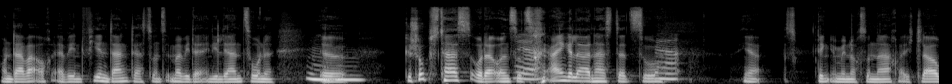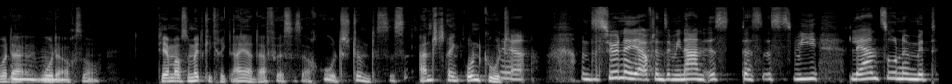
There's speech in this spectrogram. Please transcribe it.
Und da war auch erwähnt, vielen Dank, dass du uns immer wieder in die Lernzone äh, geschubst hast oder uns Ja. sozusagen eingeladen hast dazu. Ja. Ja, das klingt irgendwie noch so nach, weil ich glaube, da Mhm. wurde auch so, die haben auch so mitgekriegt, ah ja, dafür ist es auch gut, stimmt, das ist anstrengend und gut. Ja. Und das Schöne ja auf den Seminaren ist, das ist wie Lernzone mit,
